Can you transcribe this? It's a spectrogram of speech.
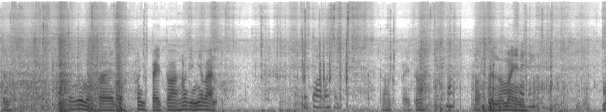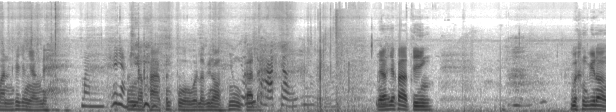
หลายจนไม่มีหมองหายก็เขาสิไปต่อเขาสิเมียบ้านไปต่อบ่สนต่อไปต่อเอาขึ้นมาใหม่นี่มันก็ยังยังได้มันคืออย่างเพิ่งหน้าผากเพิ่นปูเวิดแล้วพี่น้องยุ่งกัดพาดค่ะเดี๋ยวจะเฝ้าติงเบิ่งพี่น้อง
